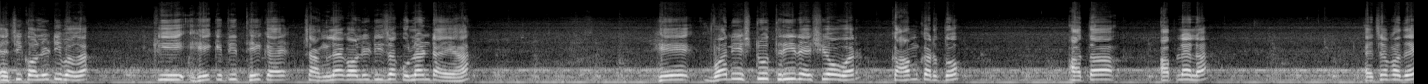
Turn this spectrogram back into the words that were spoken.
याची क्वालिटी बघा की हे किती थिक आहे. चांगल्या क्वालिटीचा कुलंट आहे हा. हे वन इज टू थ्री रेशिओवर काम करतो. आता आपल्याला ह्याच्यामध्ये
